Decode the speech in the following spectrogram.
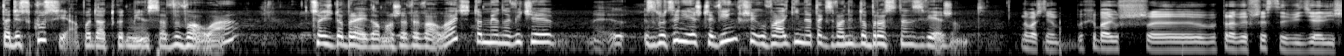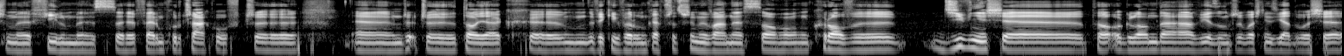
ta dyskusja o podatku od mięsa wywoła, coś dobrego może wywołać, to mianowicie e, zwrócenie jeszcze większej uwagi na tak zwany dobrostan zwierząt. No właśnie, chyba już e, prawie wszyscy widzieliśmy filmy z ferm kurczaków, czy, e, czy to, jak, w jakich warunkach przetrzymywane są krowy dziwnie się to ogląda, wiedząc, że właśnie zjadło się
